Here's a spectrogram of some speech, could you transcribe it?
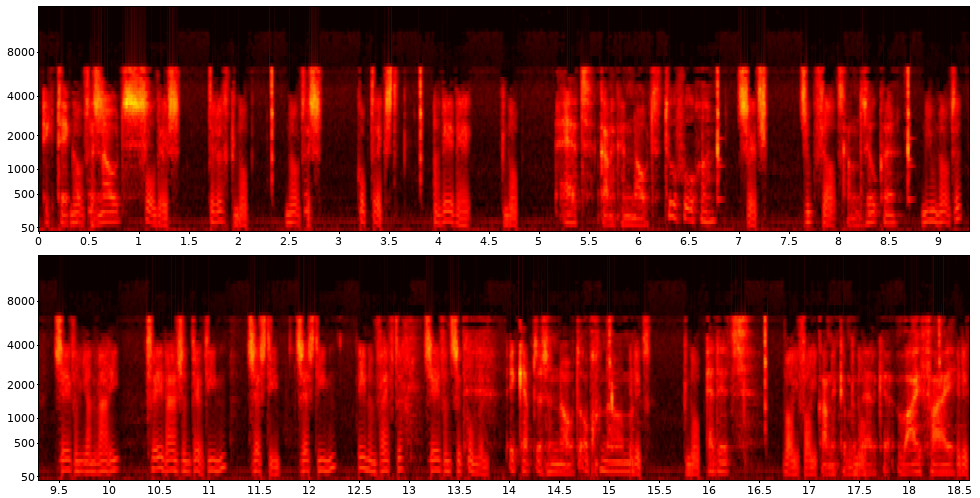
Ik tik op Notes. de notes. Folders. Terugknop. Notes. Koptekst. AWW. Knop. Add. Kan ik een note toevoegen? Search. Zoekveld. Kan zoeken. Nieuw noten. 7 januari 2013. 16. 16. 51. 7 seconden. Ik heb dus een note opgenomen. Edit. Knop. Edit. Wifi. Kan ik hem bewerken. Wifi.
